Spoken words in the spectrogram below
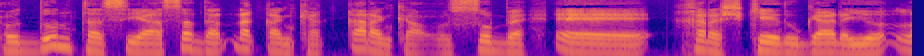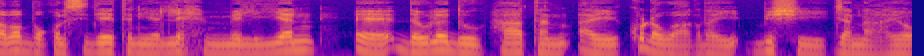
xudunta siyaasadda dhaqanka qaranka cusub ee kharashkeedu gaadhayo laba boqol siddeetan iyo lix milyan ee dowladdu haatan ay ku dhawaaqday bishii janaayo.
